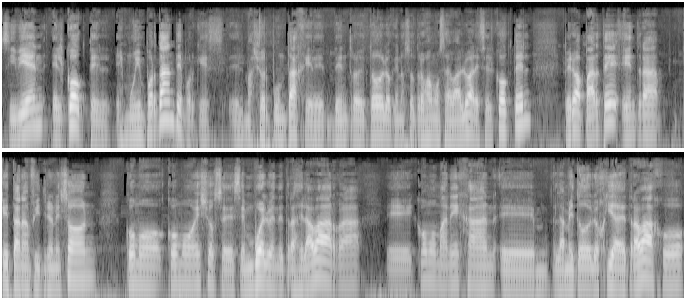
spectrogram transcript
Si bien el cóctel es muy importante porque es el mayor puntaje de- dentro de todo lo que nosotros vamos a evaluar es el cóctel, pero aparte entra qué tan anfitriones son, cómo, cómo ellos se desenvuelven detrás de la barra, eh, cómo manejan eh, la metodología de trabajo,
